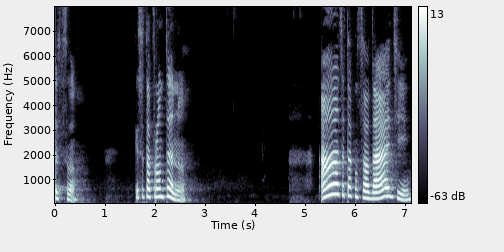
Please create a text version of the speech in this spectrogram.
isso? O que você tá aprontando? Ah, você tá com saudade?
